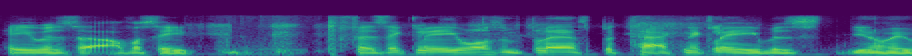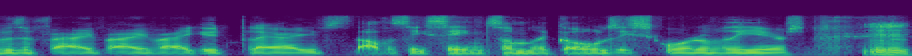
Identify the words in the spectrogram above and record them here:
He was uh, obviously physically he wasn't blessed, but technically he was. You know, he was a very, very, very good player. You've obviously seen some of the goals he scored over the years. Mhm.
